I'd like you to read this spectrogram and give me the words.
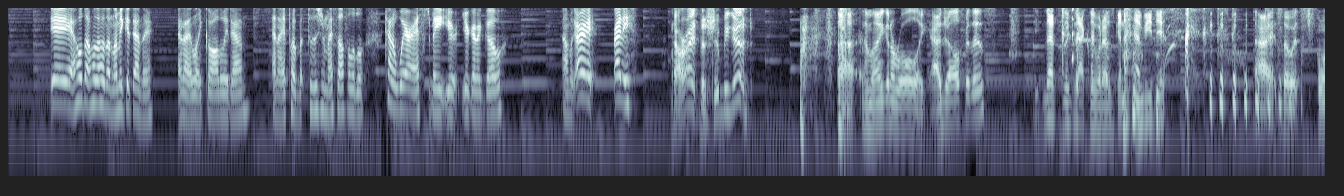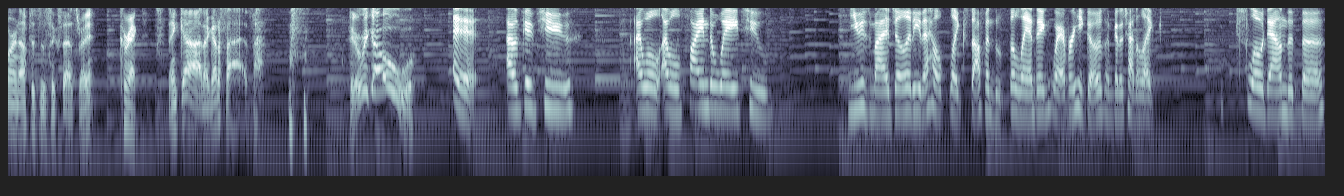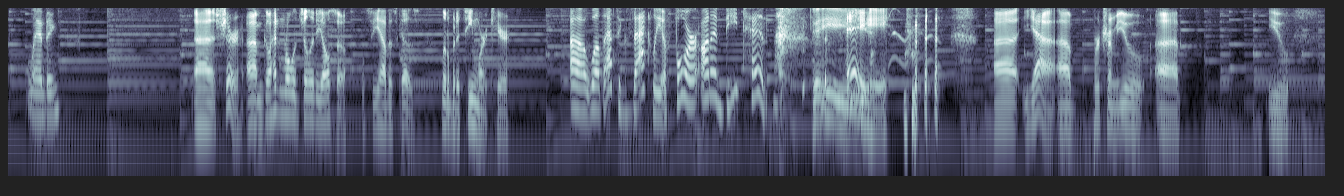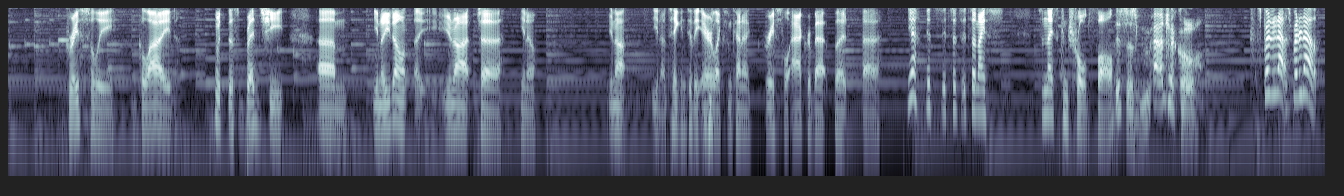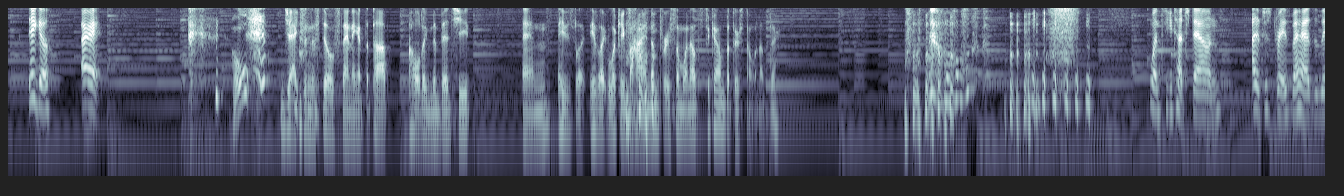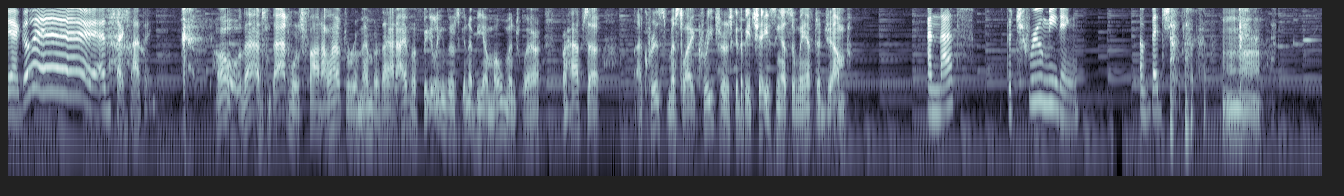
yeah yeah, yeah hold on hold on hold on let me get down there and i like go all the way down and i put position myself a little kind of where i estimate you're you're gonna go i'm like all right ready All right, this should be good. Uh, am I gonna roll like agile for this? That's exactly what I was going to have you do. All right, so it's four and up is a success, right? Correct. Thank God, I got a five. Here we go. Eh, I was going to I will I will find a way to use my agility to help like soften the, the landing wherever he goes. I'm gonna try to like slow down the, the landing. Uh, sure. Um, go ahead and roll agility also. We'll see how this goes. A little bit of teamwork here. Uh well that's exactly a four on a D ten. Hey. Hey. uh, yeah. Uh, Bertram, you uh, you gracefully glide with this bed sheet. Um, you know, you don't. Uh, you're not. Uh, you know, you're not. You know, taken to the air like some kind of graceful acrobat. But uh, yeah, it's it's it's it's a nice. It's a nice controlled fall. This is magical. spread it out, spread it out. There you go. Alright. Oh, Jackson is still standing at the top, holding the bed sheet, and he's like he's like looking behind him for someone else to come, but there's no one up there. Once you touch down, I just raise my hands in the air, go hey and start clapping. oh, that that was fun. I'll have to remember that. I have a feeling there's going to be a moment where perhaps a a Christmas-like creature is going to be chasing us, and we have to jump. And that's the true meaning of bed sheets. Mm.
